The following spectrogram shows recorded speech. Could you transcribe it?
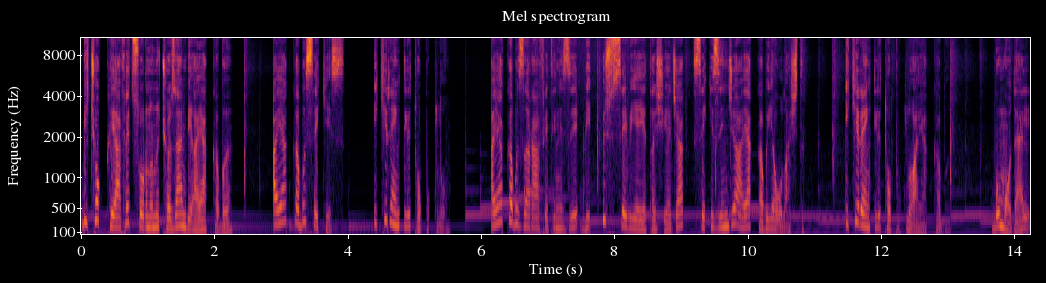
birçok kıyafet sorununu çözen bir ayakkabı. Ayakkabı 8. İki renkli topuklu. Ayakkabı zarafetinizi bir üst seviyeye taşıyacak 8. ayakkabıya ulaştık. İki renkli topuklu ayakkabı. Bu model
